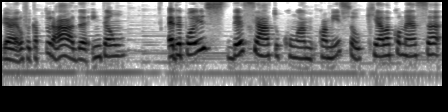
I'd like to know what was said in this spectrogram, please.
é, ela foi capturada. Então, é depois desse ato com a, com a Missile que ela começa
